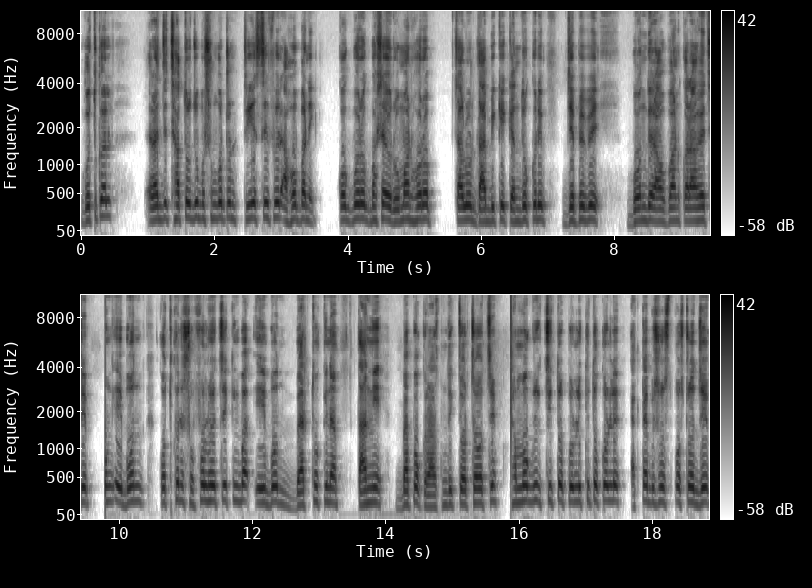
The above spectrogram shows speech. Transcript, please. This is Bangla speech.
গতকাল রাজ্যের ছাত্র যুব সংগঠন টিএসএফ এর আহ্বানে ককবরক ভাষায় রোমান হরফ চালুর দাবিকে কেন্দ্র করে জেপেবে বন্ধের আহ্বান করা হয়েছে এবং এই বন্ধ কতখানি সফল হয়েছে কিংবা এই বন্ধ ব্যর্থ কিনা তা নিয়ে ব্যাপক রাজনৈতিক চর্চা হচ্ছে। সামগ্রিক চিত্র পরিলক্ষিত করলে একটা বিষয় স্পষ্ট যে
